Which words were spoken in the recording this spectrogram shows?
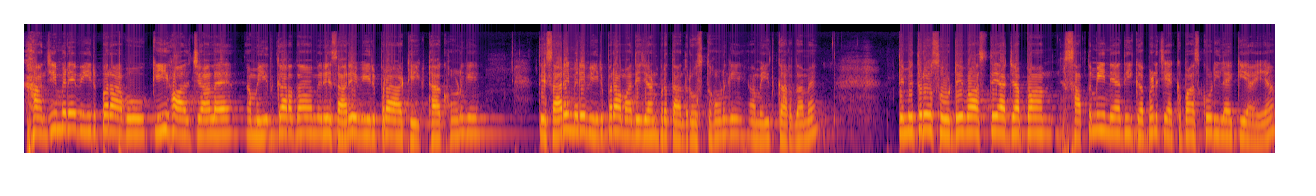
ਹਾਂਜੀ ਮੇਰੇ ਵੀਰ ਭਰਾਵੋ, ਕੀ ਹਾਲ ਚਾਲ ਹੈ? ਉਮੀਦ ਕਰਦਾ ਮੇਰੇ ਸਾਰੇ ਵੀਰ ਭਰਾ ਠੀਕ ਠਾਕ ਹੋਣਗੇ ਤੇ ਸਾਰੇ ਮੇਰੇ ਵੀਰ ਭਰਾਵਾਂ ਦੇ ਜਾਨਵਰ ਤੰਦਰੁਸਤ ਹੋਣਗੇ, ਉਮੀਦ ਕਰਦਾ ਮੈਂ। ਤੇ ਮਿੱਤਰੋ, ਤੁਹਾਡੇ ਵਾਸਤੇ ਅੱਜ ਆਪਾਂ 7 ਮਹੀਨਿਆਂ ਦੀ ਗੱਭਣ ਚੈੱਕ ਪਾਸ ਘੋੜੀ ਲੈ ਕੇ ਆਏ ਆ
